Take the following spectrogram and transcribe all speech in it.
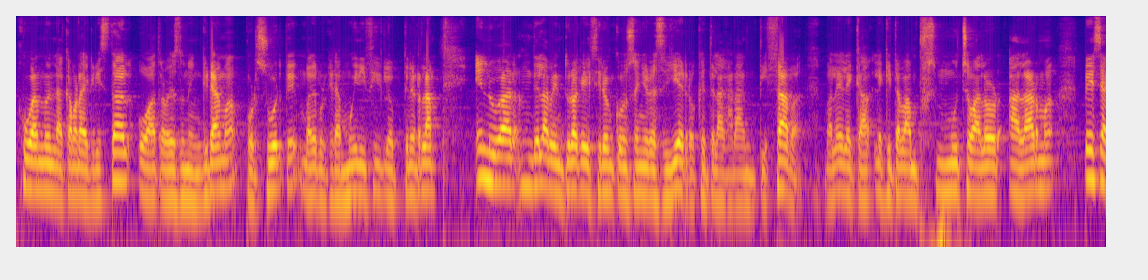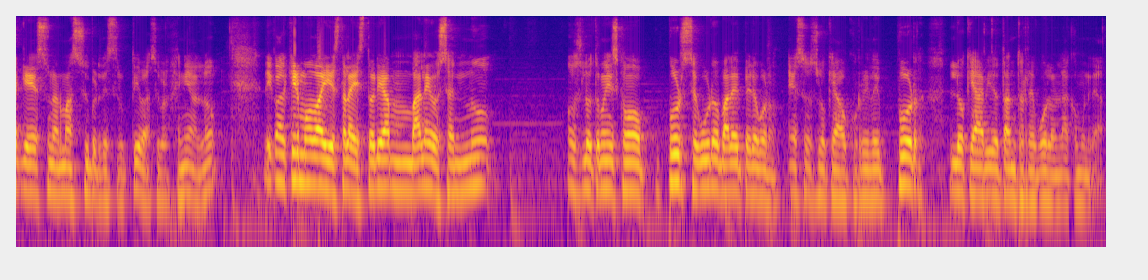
jugando en la cámara de cristal o a través de un engrama, por suerte, ¿vale? Porque era muy difícil obtenerla en lugar de la aventura que hicieron con Señores de Hierro, que te la garantizaba, ¿vale? Le, le quitaban pues, mucho valor al arma, pese a que es un arma súper destructiva, súper genial, ¿no? De cualquier modo, ahí está la historia, ¿vale? O sea, no os lo toméis como por seguro, ¿vale? Pero bueno, eso es lo que ha ocurrido y por lo que ha habido tanto revuelo en la comunidad.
